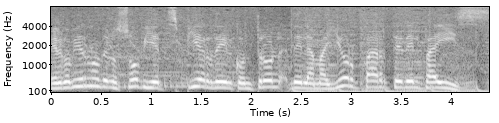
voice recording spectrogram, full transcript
El gobierno de los soviets pierde el control de la mayor parte del país.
